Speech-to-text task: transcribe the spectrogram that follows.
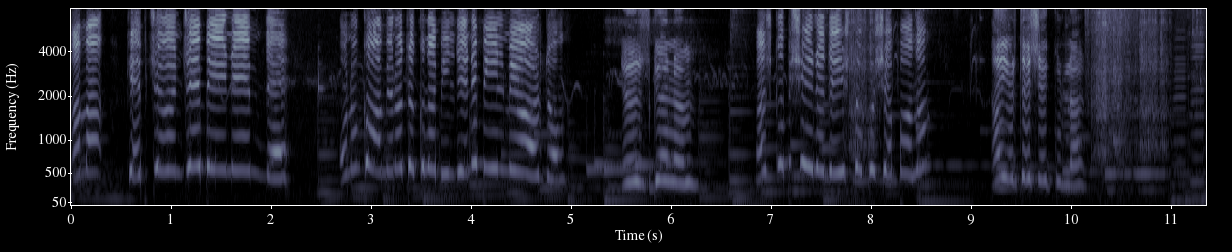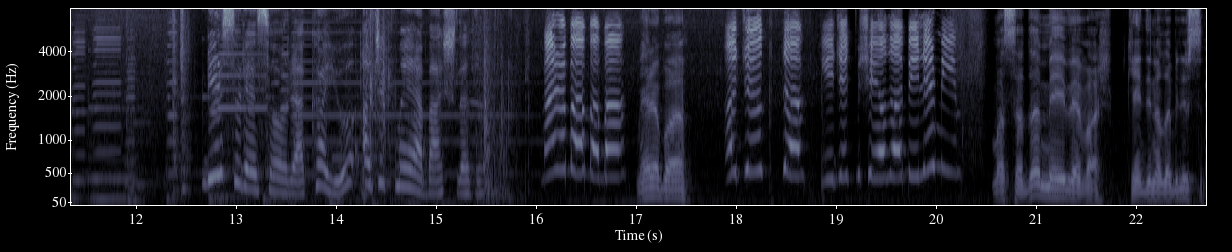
Ama kepçe önce benimdi. Onun kamyona takılabildiğini bilmiyordum. Üzgünüm. Başka bir şeyle değiş tokuş yapalım. Hayır teşekkürler. Bir süre sonra Kayu acıkmaya başladı. Merhaba baba. Merhaba. Acıktım. Yiyecek bir şey alabilir miyim? Masada meyve var. Kendin alabilirsin.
